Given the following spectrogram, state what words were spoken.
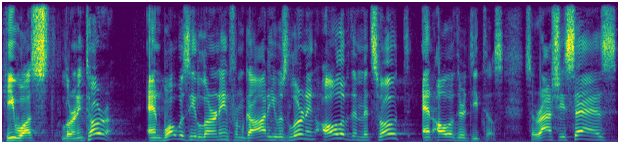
He was learning Torah. And what was he learning from God? He was learning all of the mitzvot and all of their details. So Rashi says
